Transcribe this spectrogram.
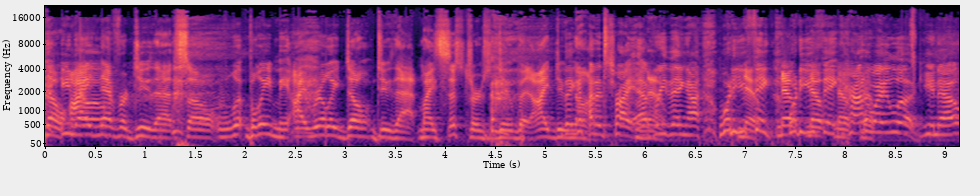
No, you I never do that. So believe me, I really don't do that. My sisters do, but I do They not. They got to try No. everything on. What do you No, think? no, what do you no, think? no, How no. do I look? You know,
